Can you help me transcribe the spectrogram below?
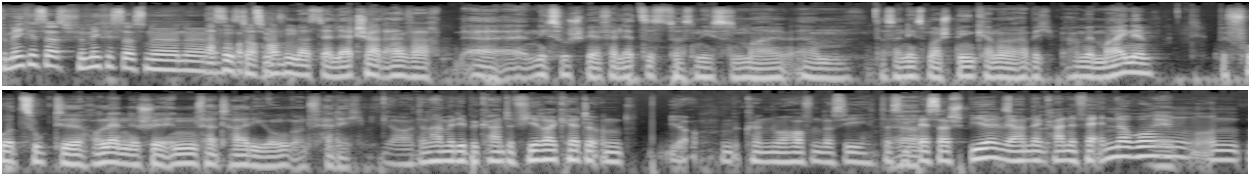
für mich ist das, für mich ist das eine, eine Lass uns Option. doch hoffen, dass der Letschert einfach äh, nicht so schwer verletzt ist, das nächste Mal, ähm, dass er nächstes Mal spielen kann. Und dann hab ich, haben wir meine bevorzugte holländische Innenverteidigung und fertig. Ja, dann haben wir die bekannte Viererkette und ja, wir können nur hoffen, dass sie, dass Ja. sie besser spielen. Wir haben dann keine Veränderungen Nee. und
